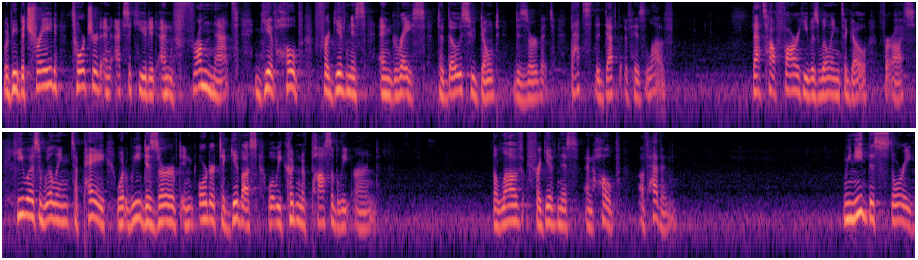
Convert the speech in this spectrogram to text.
would be betrayed, tortured, and executed, and from that give hope, forgiveness, and grace to those who don't deserve it. That's the depth of his love. That's how far he was willing to go for us. He was willing to pay what we deserved in order to give us what we couldn't have possibly earned the love, forgiveness, and hope of heaven. We need this story.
